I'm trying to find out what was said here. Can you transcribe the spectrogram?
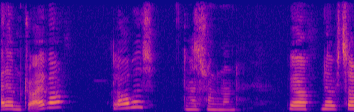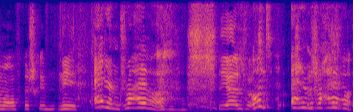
Adam Driver, glaube ich. Den hast du schon genannt. Ja, den habe ich zweimal aufgeschrieben. Nee. Adam Driver. ja, und, und Adam Driver.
